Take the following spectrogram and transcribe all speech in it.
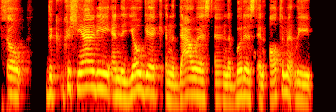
So the Christianity and the yogic and the Taoist and the Buddhist and ultimately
